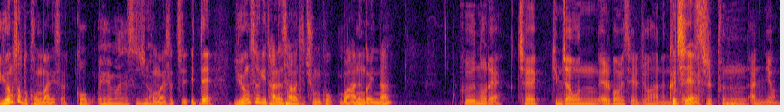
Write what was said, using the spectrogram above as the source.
유영석도 곡 많이 썼 곡 예, 많이 쓰죠. 곡 많이 썼지. 이때 유영석이 다른 사람한테 준 곡 뭐 아는 거 있나? 그 노래 제 김장훈 앨범에서 제일 좋아하는 그치? 노래 슬픈 안녕.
